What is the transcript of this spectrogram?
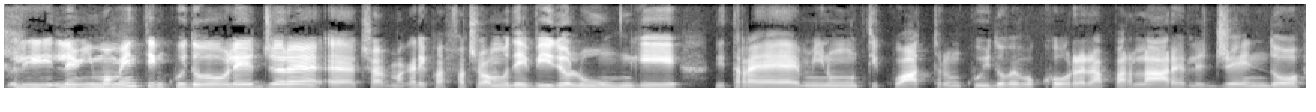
I, le, i momenti in cui dovevo leggere, eh, cioè magari qua facevamo dei video lunghi di tre minuti, quattro, in cui dovevo correre a parlare leggendo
